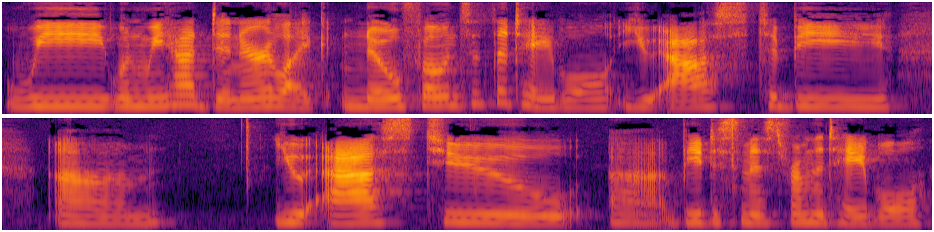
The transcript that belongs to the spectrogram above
we, when we had dinner, like no phones at the table, you asked to be, um, you asked to uh, be dismissed from the table.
